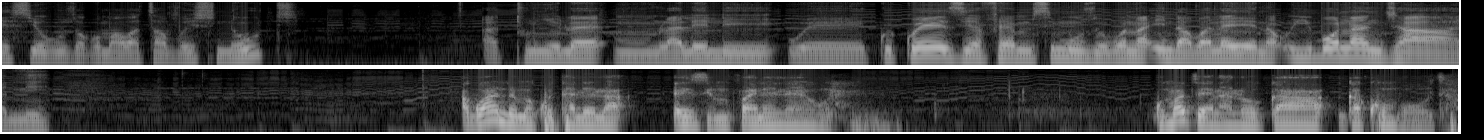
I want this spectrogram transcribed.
ke siyokuzwa kuma-whatsapp voice note. Athunyelwe umlaleli wekwekwezi FM simuzwe bona indaba le yena uyibona njani? Akwanda makhuthalela ezimfaneleko. Ngumadzela lo ka- kakhumbuza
